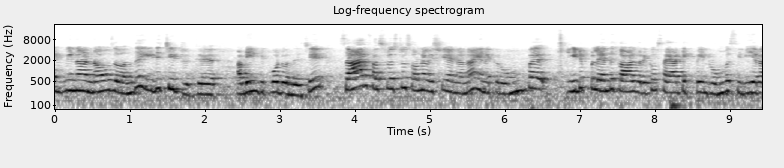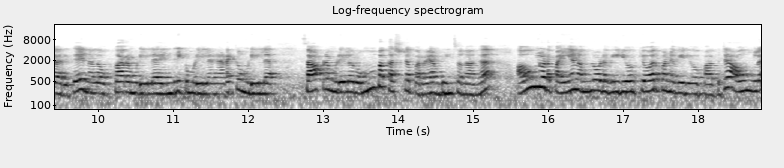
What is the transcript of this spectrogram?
இக்வினா நர்வ்ஸை வந்து இடிச்சிட்டு இருக்கு அப்படின்னு ரிப்போர்ட் வந்துச்சு. சார் ஃபர்ஸ்ட் ஃபர்ஸ்ட் சொன்ன விஷயம் என்னன்னா எனக்கு ரொம்ப இடுப்புலேருந்து கால் வரைக்கும் சயாட்டிக் பெயின் ரொம்ப சிவியராக இருக்கு. என்னால் உட்கார முடியல எந்திரிக்க முடியல நடக்க முடியல. சாப்பிட முடியல ரொம்ப கஷ்டப்படுறேன் அப்படின்னு சொன்னாங்க. அவங்களோட பையன் நம்மளோட வீடியோ கியூர் பண்ண வீடியோ பார்த்துட்டு அவங்கள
